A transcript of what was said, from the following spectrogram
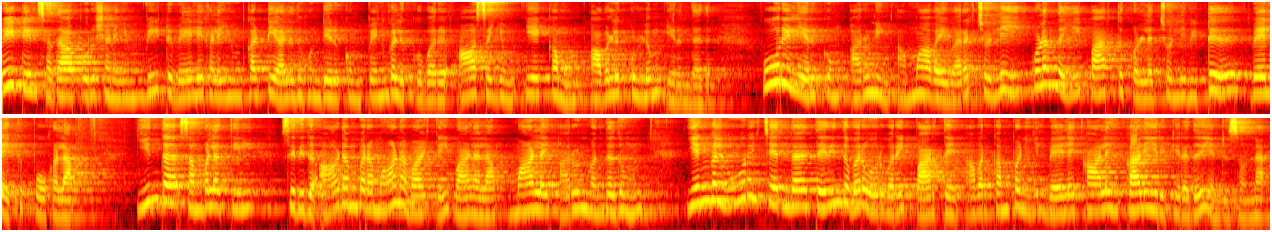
வீட்டில் சதா புருஷனையும் வீட்டு வேலைகளையும் கட்டி அழுது கொண்டிருக்கும் பெண்களுக்கு ஒரு ஆசையும் ஏக்கமும் அவளுக்குள்ளும் இருந்தது. ஊரில் இருக்கும் அருணின் அம்மாவை வரச் சொல்லி குழந்தையை பார்த்து கொள்ளச் சொல்லிவிட்டு வேலைக்கு போகலாம். இந்த சம்பளத்தில் சிறிது ஆடம்பரமான வாழ்க்கை வாழலாம். மாலை அருண் வந்ததும் எங்கள் ஊரைச் சேர்ந்த தெரிந்தவர் ஒருவரை பார்த்தேன். அவர் கம்பெனியில் வேலை காலை காலியிருக்கிறது என்று சொன்னார்.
